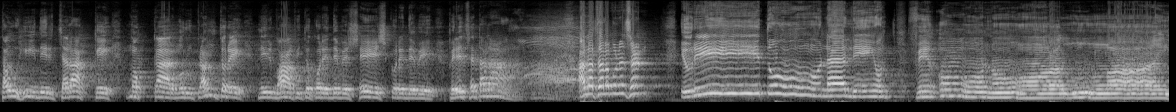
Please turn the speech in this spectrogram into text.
তাওহীদের চারাককে মক্কার মরু প্রান্তরে নির্বাপিত করে দেবে শেষ করে দেবে পেরেছে তারা আল্লাহ তাআলা বলেছেন يريدون ليطفئوا نور الله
